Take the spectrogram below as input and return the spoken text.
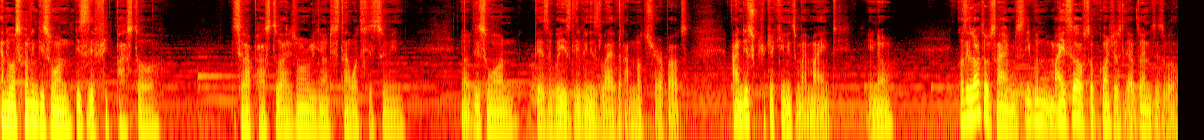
And he was calling this one, this is a fake pastor. This other pastor, I don't really understand what he's doing. You know, this one, there's a way he's living his life that I'm not sure about. And this scripture came into my mind, you know. Because a lot of times, even myself subconsciously, I've done it as well.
